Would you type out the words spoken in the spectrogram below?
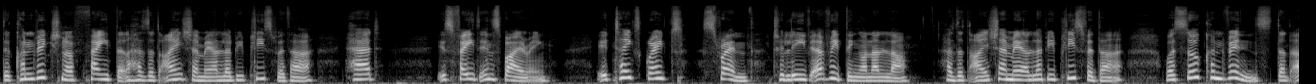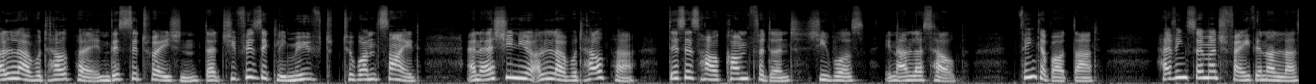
the conviction of faith that Hazrat Aisha, may Allah be pleased with her, had is faith inspiring. It takes great strength to leave everything on Allah. Hazrat Aisha, may Allah be pleased with her, was so convinced that Allah would help her in this situation that she physically moved to one side, and as she knew Allah would help her, this is how confident she was in Allah's help. Think about that. Having so much faith in Allah,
